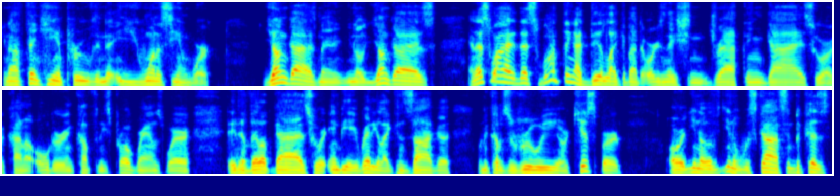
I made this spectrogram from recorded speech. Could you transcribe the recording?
You know, I think he improved, and you want to see him work. Young guys, man. You know, young guys and that's why that's one thing I did like about the organization drafting guys who are kind of older in companies programs where they develop guys who are NBA ready, like Gonzaga when it comes to Rui or Kispert, or you know, you know, Wisconsin, because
